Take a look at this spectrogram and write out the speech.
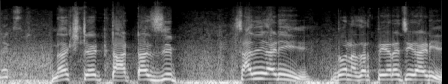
नेक्स्ट नेक्स्ट आहे टाटा झिप साधी गाडी दोन हजार तेराची गाडी.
